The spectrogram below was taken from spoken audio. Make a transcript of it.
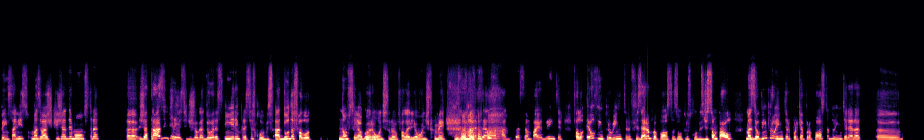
pensar nisso, mas eu acho que já demonstra, uh, já traz interesse de jogadoras em irem para esses clubes. A Duda falou não sei agora uhum. onde, senão eu falaria onde também, mas ela, a Duda Sampaio do Inter, falou: eu vim para o Inter, fizeram propostas outros clubes de São Paulo, mas eu vim para o Inter porque a proposta do Inter era uh,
